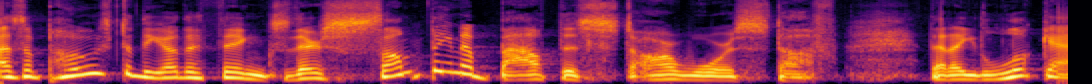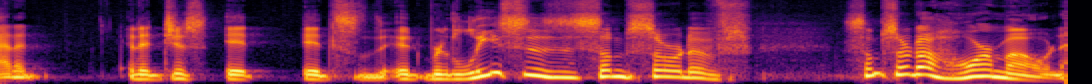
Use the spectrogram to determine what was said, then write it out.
as opposed to the other things, there's something about this Star Wars stuff that I look at it and it just it it's it releases some sort of some sort of hormone.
